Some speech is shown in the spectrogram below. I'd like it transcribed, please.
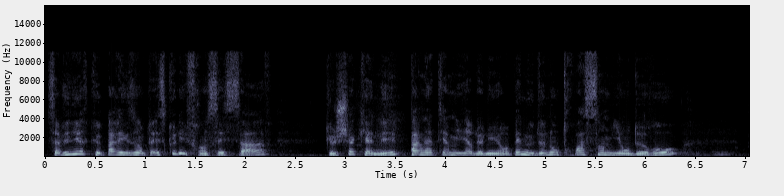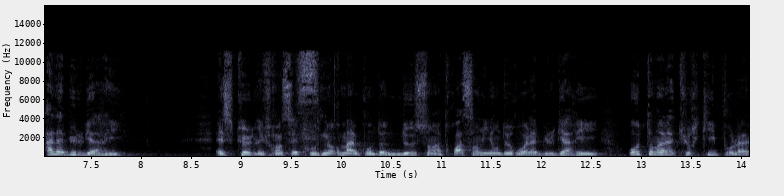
Ça veut dire que, par exemple, est-ce que les Français savent que chaque année, par l'intermédiaire de l'Union européenne, nous donnons 300 millions d'euros à la Bulgarie? Est-ce que les Français trouvent normal qu'on donne 200 à 300 millions d'euros à la Bulgarie, autant à la Turquie pour la,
